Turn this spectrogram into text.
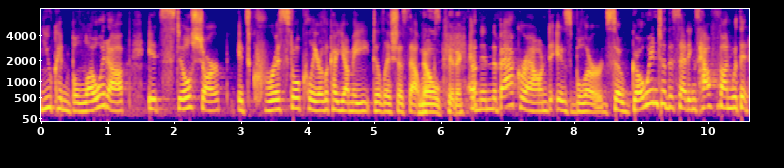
you can blow it up. It's still sharp. It's crystal clear. Look how yummy, delicious that no looks. No kidding. and then the background is blurred. So go into the settings, have fun with it.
